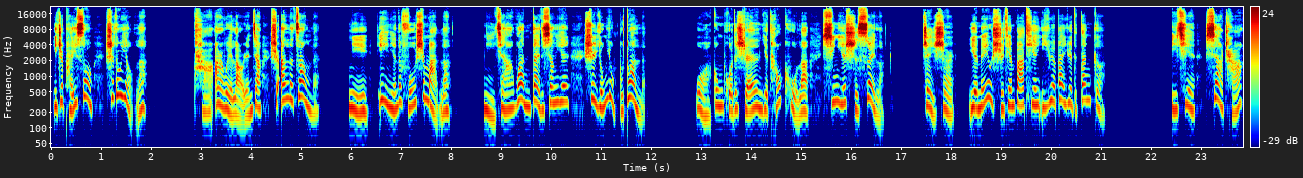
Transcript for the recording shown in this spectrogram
以致陪送是都有了。他二位老人家是安了葬了，你一年的福是满了，你家万代的香烟是永永不断了。我公婆的神也讨苦了，心也使碎了，这事儿也没有十天八天一月半月的耽搁，一切下茶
